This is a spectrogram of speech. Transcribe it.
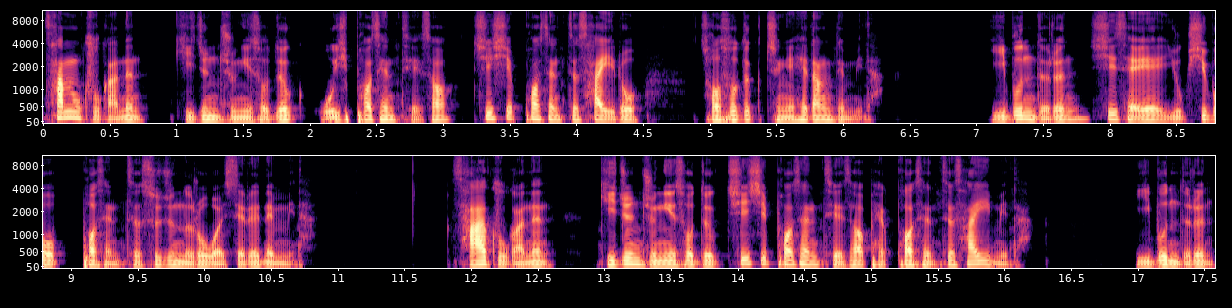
3 구간은 기준 중위 소득 50%에서 70% 사이로 저소득층에 해당됩니다. 이분들은 시세의 65% 수준으로 월세를 냅니다. 4 구간은 기준 중위 소득 70%에서 100% 사이입니다. 이분들은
